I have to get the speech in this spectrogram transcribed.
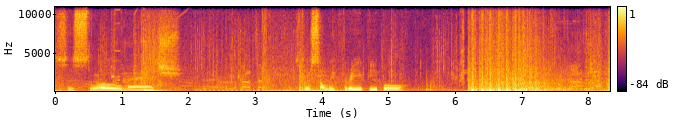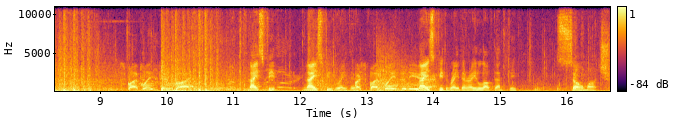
It's a slow match. So there's only three people. Spy plane standing by. Nice feed. Nice feed right there. spy planes in the nice feed right there. I love that feed so much.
